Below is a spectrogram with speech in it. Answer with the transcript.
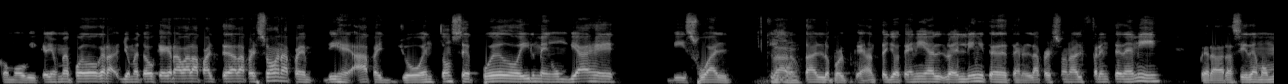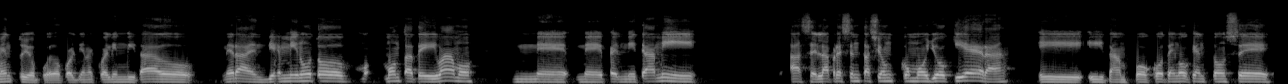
como vi que yo me puedo yo me tengo que grabar la parte de la persona, pues dije, ah, pues yo entonces puedo irme en un viaje visual claro. y montarlo, porque antes yo tenía el límite de tener la persona al frente de mí, pero ahora sí de momento yo puedo coordinar con el invitado, mira, en 10 minutos montate y vamos, me, me permite a mí hacer la presentación como yo quiera y, y tampoco tengo que entonces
